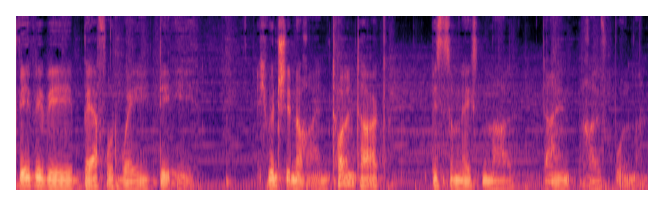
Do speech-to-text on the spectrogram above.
www.barefootway.de. Ich wünsche dir noch einen tollen Tag. Bis zum nächsten Mal. Dein Ralf Bohlmann.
